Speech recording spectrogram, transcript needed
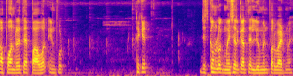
अपॉन रहता है पावर इनपुट ठीक है? जिसको हम लोग मेजर करते हैं ल्यूमिन पर वाट में।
